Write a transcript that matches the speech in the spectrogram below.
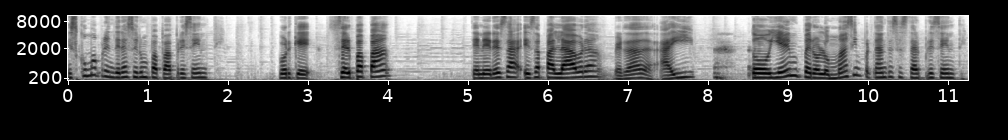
es cómo aprender a ser un papá presente. Porque ser papá tener esa, esa palabra, ¿verdad? Ahí todo bien, pero lo más importante es estar presente.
